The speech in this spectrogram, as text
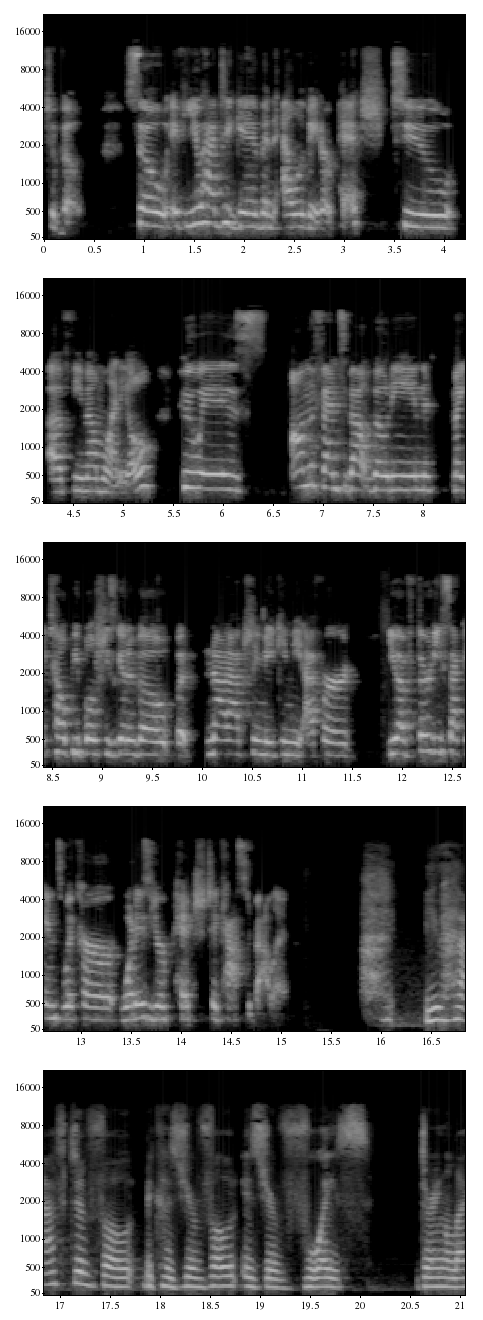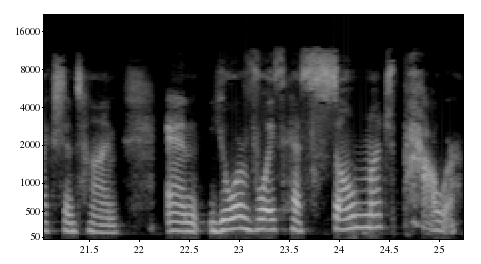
to vote. So if you had to give an elevator pitch to a female millennial who is on the fence about voting, might tell people she's going to vote, but not actually making the effort, you have 30 seconds with her. What is your pitch to cast a ballot? You have to vote because your vote is your voice during election time. And your voice has so much power.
